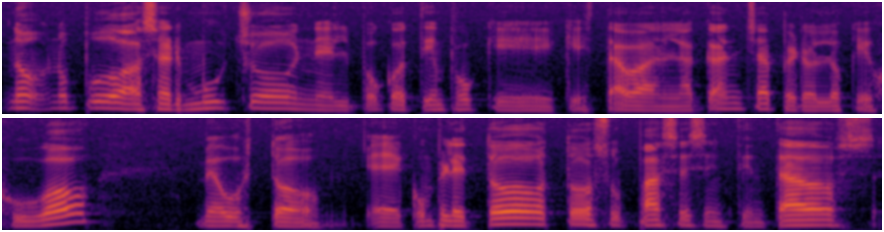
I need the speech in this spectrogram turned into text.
no, no pudo hacer mucho en el poco tiempo que, que estaba en la cancha, pero lo que jugó me gustó. Eh, completó todos sus pases intentados.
